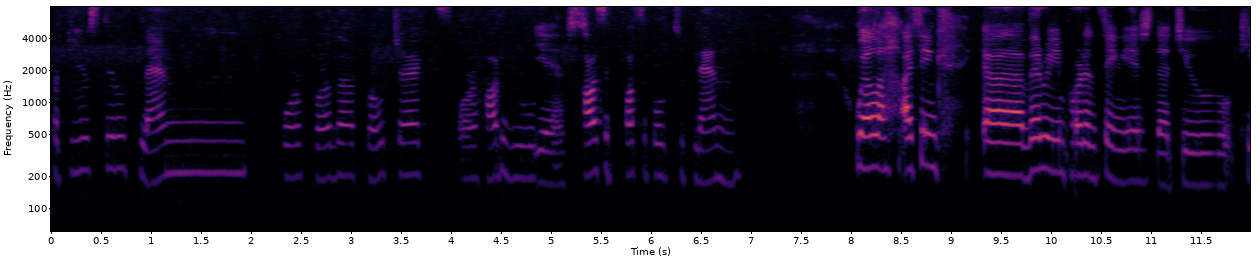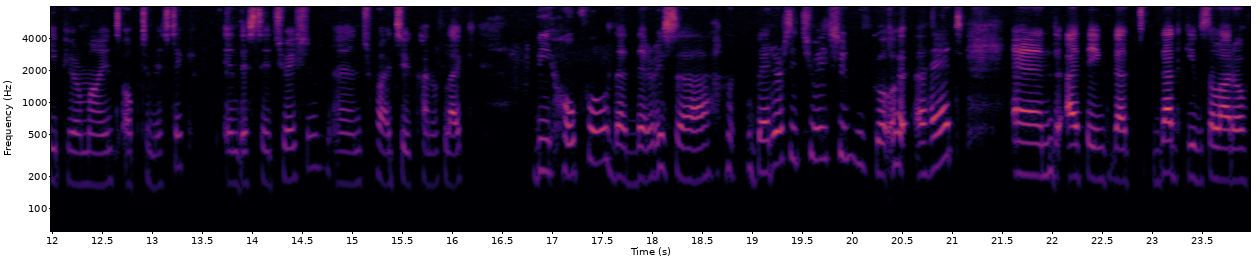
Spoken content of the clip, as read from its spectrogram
But do you still plan for further projects, or how do you? Yes. How is it possible to plan? Well, I think a very important thing is that you keep your mind optimistic in this situation and try to kind of like be hopeful that there is a better situation go ahead. And i think that that gives a lot of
